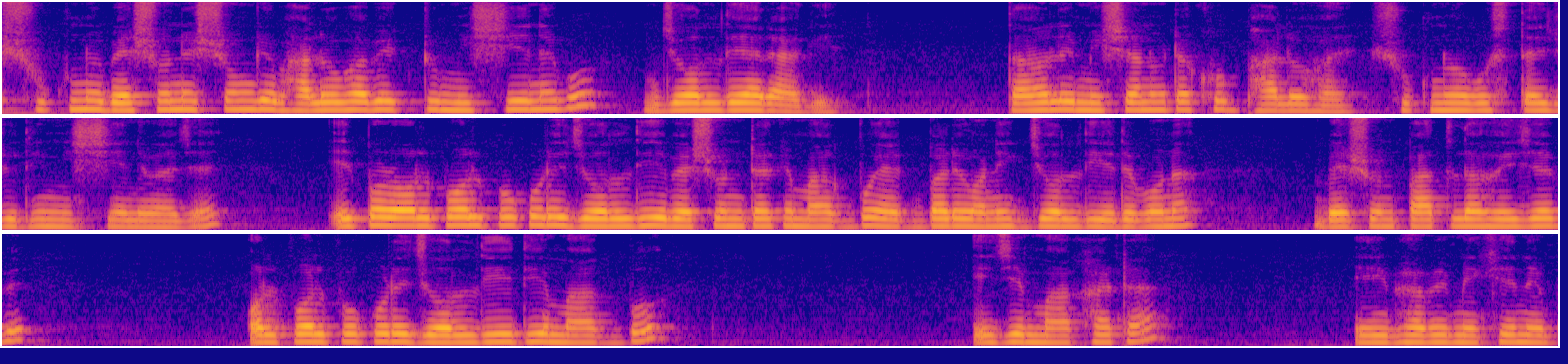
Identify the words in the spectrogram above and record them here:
শুকনো বেসনের সঙ্গে ভালোভাবে একটু মিশিয়ে নেব, জল দেওয়ার আগে। তাহলে মেশানোটা খুব ভালো হয়, শুকনো অবস্থায় যদি মিশিয়ে নেওয়া যায়। এরপর অল্প অল্প করে জল দিয়ে বেসনটাকে মাখবো, একবারে অনেক জল দিয়ে দেবো না, বেসন পাতলা হয়ে যাবে। অল্প অল্প করে জল দিয়ে দিয়ে মাখবো এই যে মাখাটা, এইভাবে মেখে নেব।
